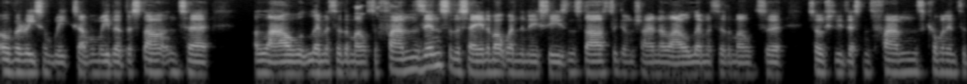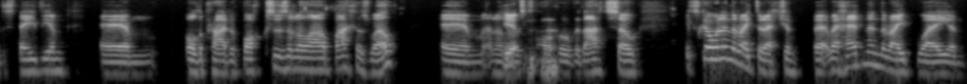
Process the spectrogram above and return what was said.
over recent weeks, haven't we, that they're starting to allow limited amounts of fans in. So they're saying about when the new season starts, they're going to try and allow limited amounts of socially distanced fans coming into the stadium. Um, all the private boxes are allowed back as well. Um, and others yep. talk over that. So it's going in the right direction. But we're heading in the right way. And,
